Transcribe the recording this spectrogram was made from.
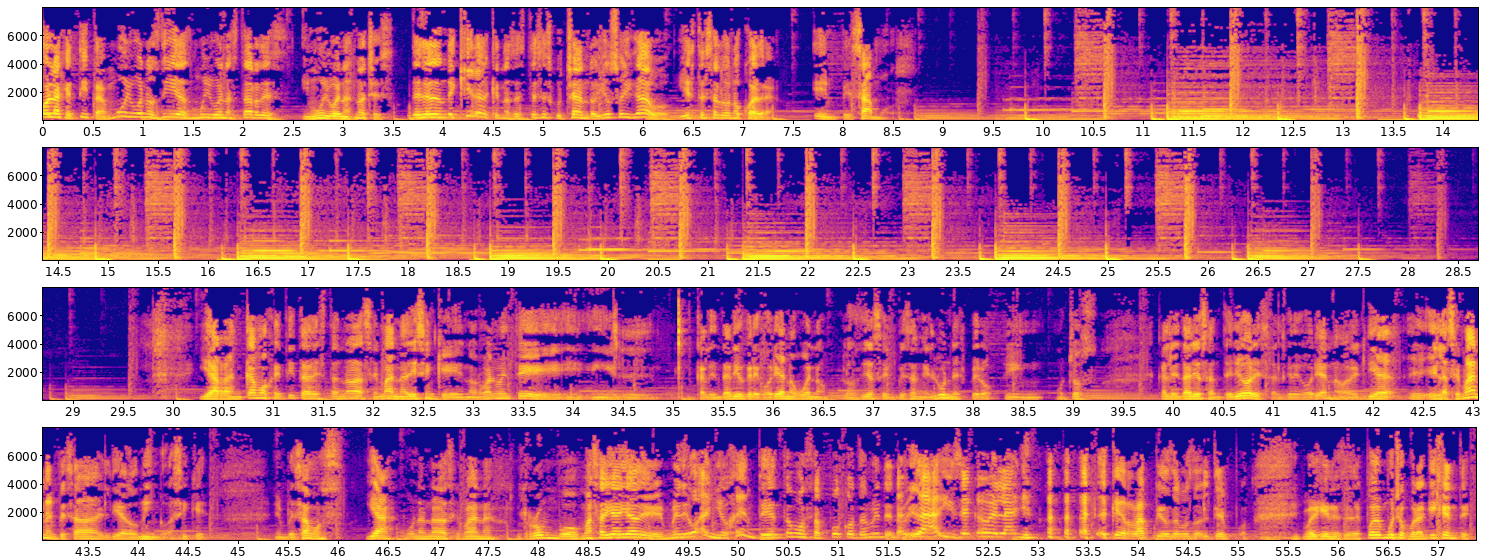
Hola gentita, muy buenos días, muy buenas tardes y muy buenas noches. Desde donde quiera que nos estés escuchando, yo soy Gabo y este es Algo No Cuadra. Empezamos. Y arrancamos, gentita, esta nueva semana. Dicen que normalmente en el calendario gregoriano, bueno, los días empiezan el lunes, pero en muchos calendarios anteriores al gregoriano, el día, eh, en la semana empezaba el día domingo. Así que empezamos ya una nueva semana, rumbo más allá ya de medio año, gente. Estamos a poco también de Navidad y se acaba el año. Qué rápido se pasó el tiempo. Imagínense, después de mucho por aquí, gente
